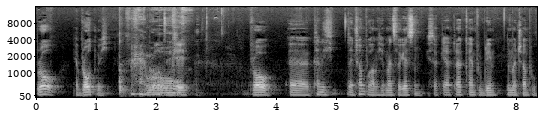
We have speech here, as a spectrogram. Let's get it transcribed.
Bro, er brot mich. Bro, Okay. Bro, äh, kann ich dein Shampoo haben? Ich habe meins vergessen. Ich sag, ja klar, kein Problem, nimm mein Shampoo.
